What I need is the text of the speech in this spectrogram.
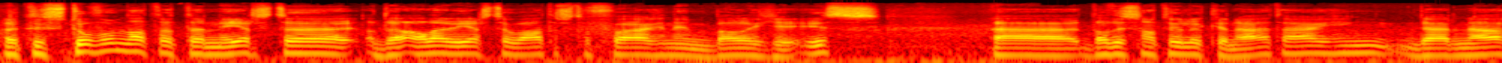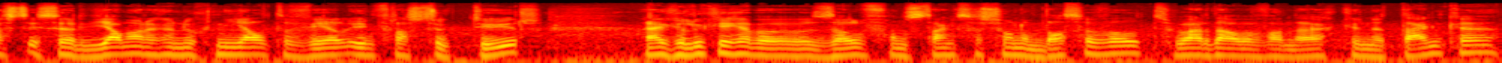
Het is tof omdat het eerste de allereerste waterstofwagen in België is. Uh, dat is natuurlijk een uitdaging. Daarnaast is er jammer genoeg niet al te veel infrastructuur. En gelukkig hebben we zelf ons tankstation op Dassenveld, waar dat we vandaag kunnen tanken.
